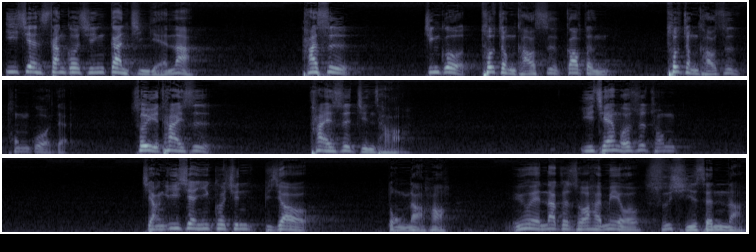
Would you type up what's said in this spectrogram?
一线三颗星干几年了？他是经过特种考试、高等特种考试通过的，所以他还是他还是警察。以前我是从讲一线一颗星比较懂了哈，因为那个时候还没有实习生呢，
